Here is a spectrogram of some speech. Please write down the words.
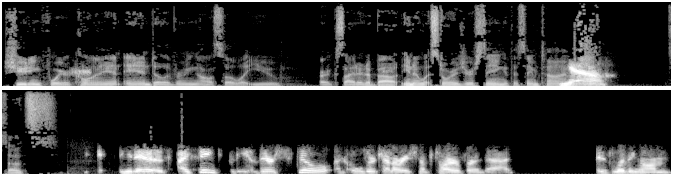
shooting for your client and delivering also what you are excited about, you know, what stories you're seeing at the same time. Yeah. So it's it is. I think the, there's still an older generation of photographer that is living on,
